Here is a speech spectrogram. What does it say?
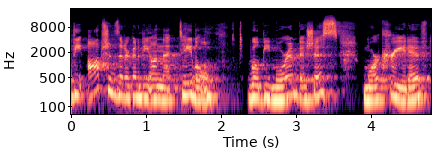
the options that are going to be on that table will be more ambitious, more creative,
